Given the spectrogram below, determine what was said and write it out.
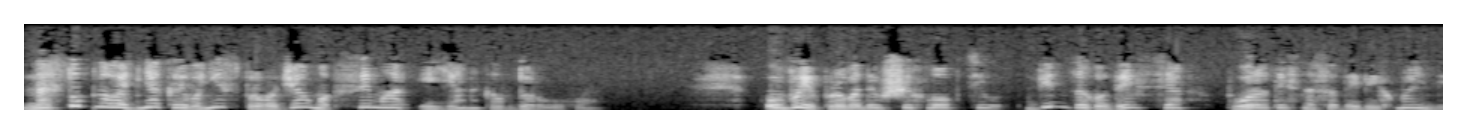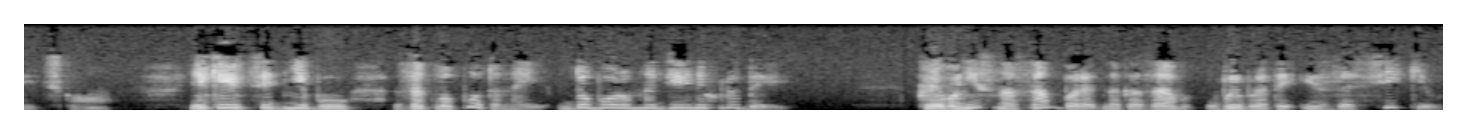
Наступного дня Кривоніс проводжав Максима і Яника в дорогу. Випровадивши хлопців, він загодився поратись на садибі Хмельницького, який в ці дні був заклопотаний добором надійних людей. Кривоніс насамперед наказав вибрати із засіків,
